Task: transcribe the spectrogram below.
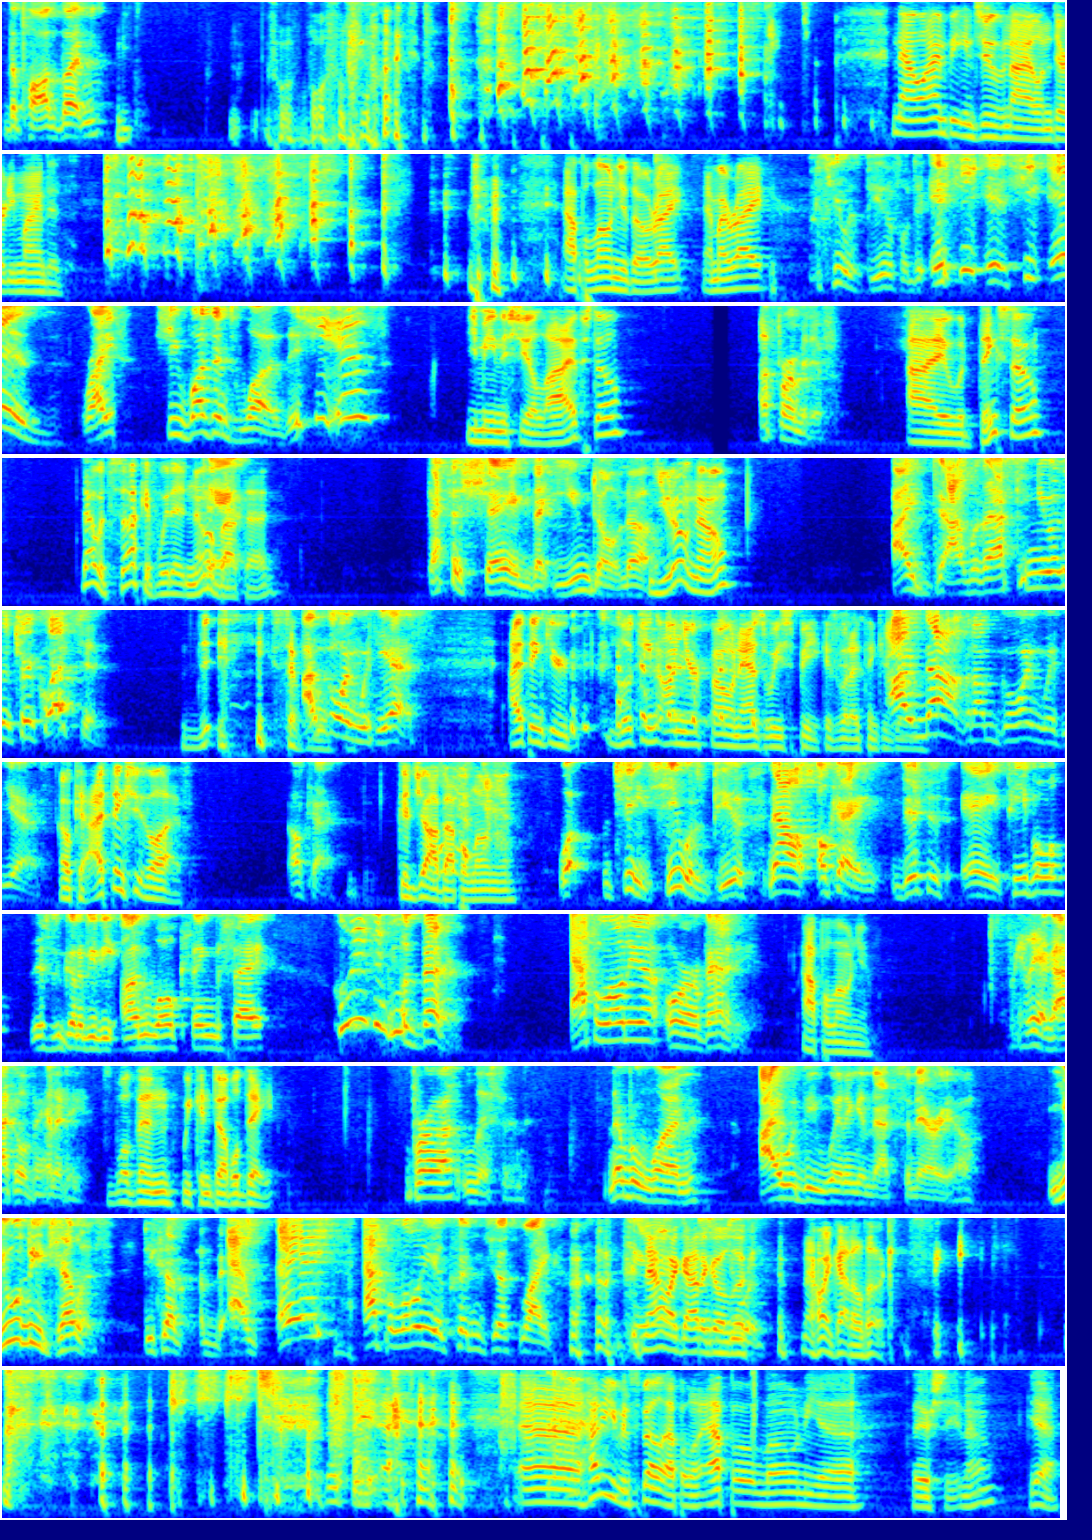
The pause button? what? now I'm being juvenile and dirty minded. Apollonia, though, right? Am I right? She was beautiful, dude. Is she is she is, right? She wasn't was. Is she is? You mean, is she alive still? Affirmative. I would think so. That would suck if we didn't know about that. That's a shame that you don't know. You don't know. I, I was asking you as a trick question. So I'm going with yes. I think you're looking on your phone as we speak, is what I think you're doing. I'm not, but I'm going with yes. Okay, I think she's alive. Okay. Good job, Apollonia. Well, gee, she was beautiful. Now, okay, this is a people. This is going to be the unwoke thing to say. Who do you think looked better, Apollonia or Vanity? Apollonia. Really, I gotta go Vanity, Well, then we can double date. bruh. Listen, number one, I would be winning in that scenario. You would be jealous because a Apollonia couldn't just like. now I gotta go look. Now I gotta look and see. Let's see. uh, how do you even spell Apollonia? Apollonia. There she. No. Yeah.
